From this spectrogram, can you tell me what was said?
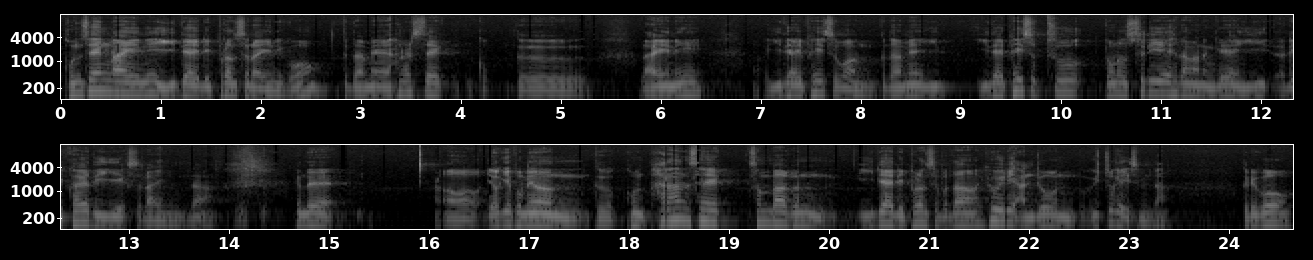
곤색 라인이 EDI 리퍼런스 라인이고 그다음에 하늘색 곡- 그 라인이 EDI 페이스 1 그다음에 이- EDI 페이스 2 또는 3에 해당하는 게 이, Required EX 라인입니다. 근데 어, 여기 보면 그 곤- 파란색 선박은 EDI 리퍼런스보다 효율이 안 좋은 위쪽에 있습니다. 그리고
